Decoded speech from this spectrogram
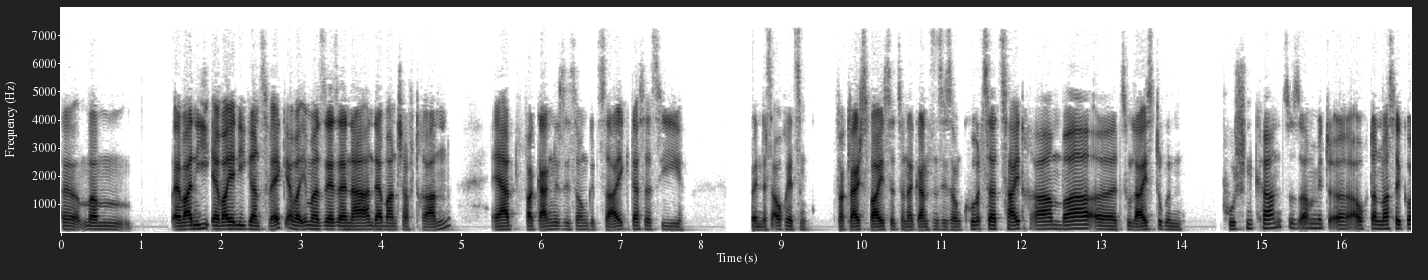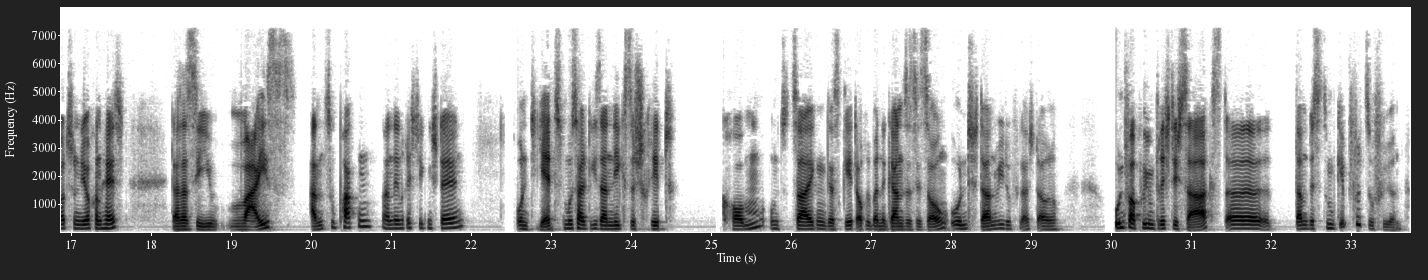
äh, man, er war nie, er war ja nie ganz weg, er war immer sehr, sehr nah an der Mannschaft dran. Er hat vergangene Saison gezeigt, dass er sie, wenn das auch jetzt ein vergleichsweise zu einer ganzen Saison kurzer Zeitrahmen war, äh, zu Leistungen pushen kann, zusammen mit äh, auch dann Marcel Gottsch und Jochen Hecht, dass er sie weiß anzupacken an den richtigen Stellen. Und jetzt muss halt dieser nächste Schritt kommen, um zu zeigen, das geht auch über eine ganze Saison und dann, wie du vielleicht auch unverblümt richtig sagst, äh, dann bis zum Gipfel zu führen.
